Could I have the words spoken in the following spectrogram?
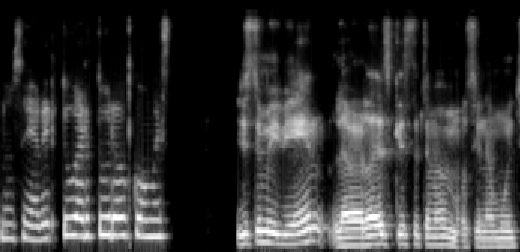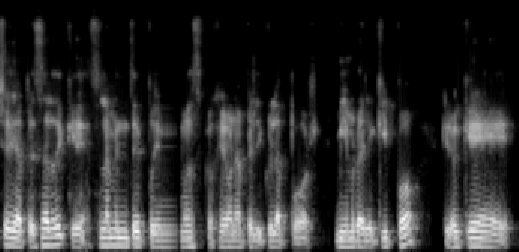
No sé, a ver tú Arturo, ¿cómo estás? Yo estoy muy bien. La verdad es que este tema me emociona mucho y a pesar de que solamente pudimos escoger una película por miembro del equipo, creo que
